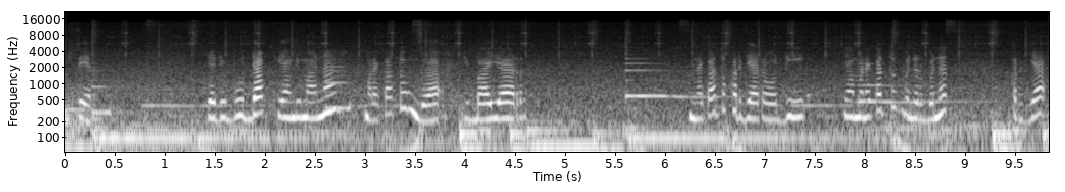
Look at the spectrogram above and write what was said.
Mesir. Jadi budak yang di mana mereka tuh nggak dibayar. Mereka tuh kerja rodi. Yang mereka tuh bener-bener kerja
